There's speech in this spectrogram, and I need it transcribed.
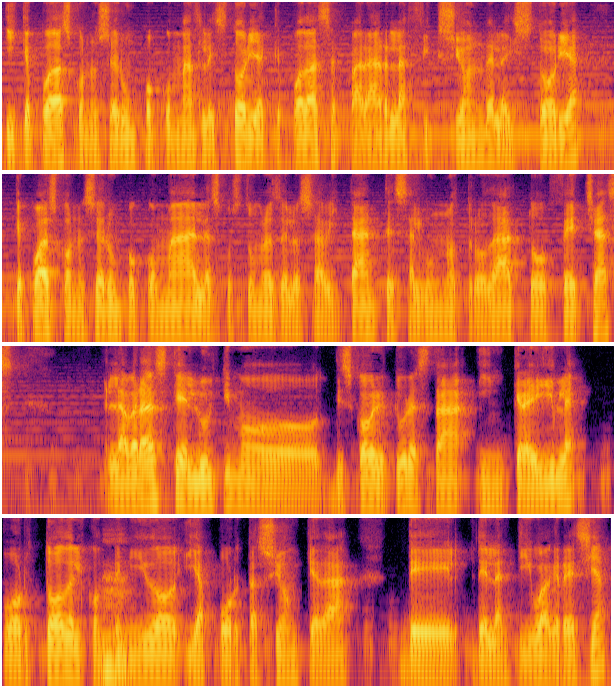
y que puedas conocer un poco más la historia, que puedas separar la ficción de la historia, que puedas conocer un poco más las costumbres de los habitantes, algún otro dato, fechas. La verdad es que el último Discovery Tour está increíble por todo el contenido y aportación que da de, de la antigua Grecia.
